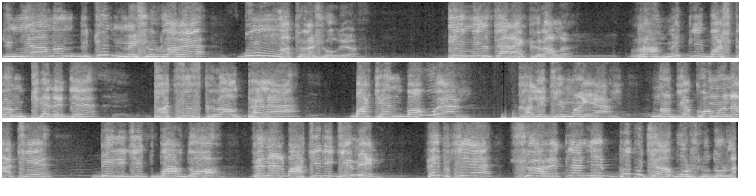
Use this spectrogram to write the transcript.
Dünyanın bütün meşhurları bununla tıraş oluyor. İngiltere kralı, rahmetli başkan Kennedy, taçsız kral Pele, Beckenbauer, kaleci Mayer, Nadia Comaneci, Brigitte Bardot, Fenerbahçeli Cemil. Hepsi şöhretlerini bu bıçağa borçludurlar.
